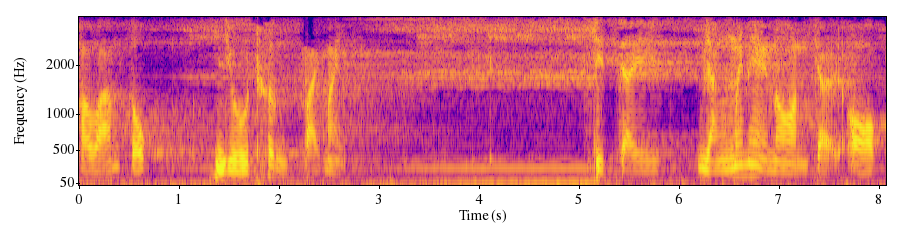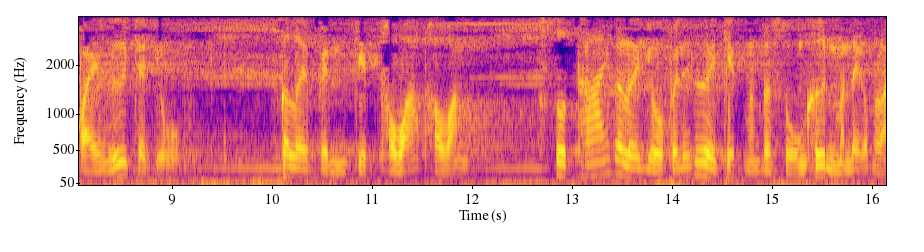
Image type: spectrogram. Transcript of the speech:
ผวามตก อยู่เทิงปลายใหม่ จิตใจยังไม่แน่นอนจะออกไปหรือจะอยู่ ก็เลยเป็นจิตภาวะผวัง สุดท้ายก็เลยอยู่ไปเรื่อยๆจิตมันก็สูงขึ้นมันได้กำไร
